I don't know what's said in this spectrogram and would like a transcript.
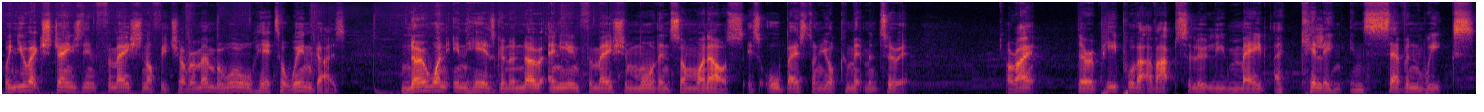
When you exchange the information off each other, remember, we're all here to win, guys. No one in here is going to know any information more than someone else. It's all based on your commitment to it. All right? There are people that have absolutely made a killing in seven weeks.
